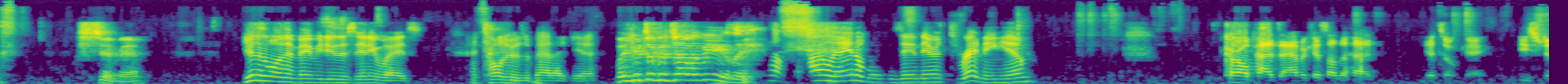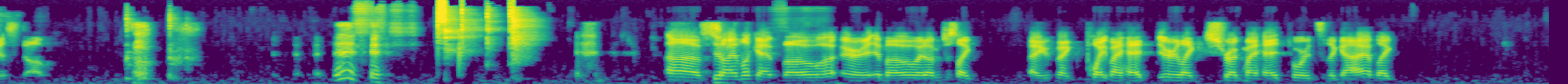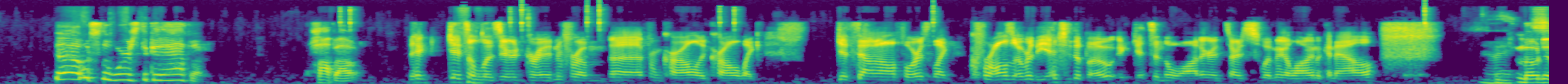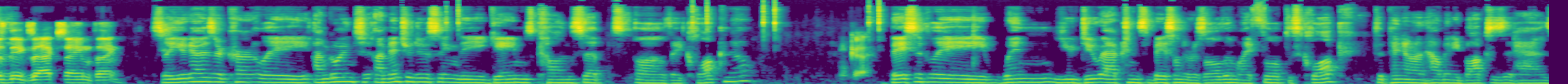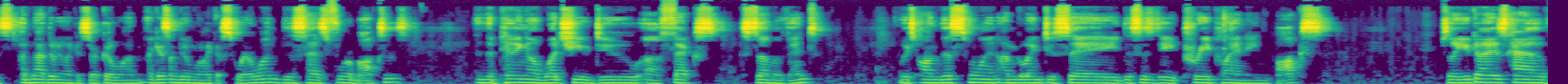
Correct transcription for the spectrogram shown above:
Shit, man. You're the one that made me do this, anyways. I told her it was a bad idea. But you took the job immediately. Wild animal was in there threatening him. Carl pats Abacus on the head. It's okay. He's just dumb. uh, so I look at Mo or Mo, and I'm just like, I like point my head or like shrug my head towards the guy. I'm like, No, what's the worst that could happen? Hop out. it gets a lizard grin from uh, from Carl, and Carl like gets down on all fours, like crawls over the edge of the boat and gets in the water and starts swimming along the canal. All right. Mo does the exact same thing. So you guys are currently. I'm going to. I'm introducing the game's concept of a clock now. Okay. Basically, when you do actions based on the result of them, I fill up this clock, depending on how many boxes it has. I'm not doing like a circle one. I guess I'm doing more like a square one. This has four boxes, and depending on what you do uh, affects some event. Which on this one, I'm going to say this is the pre-planning box. So you guys have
